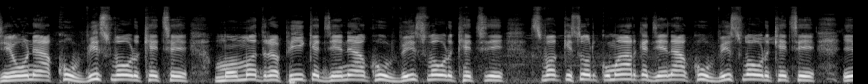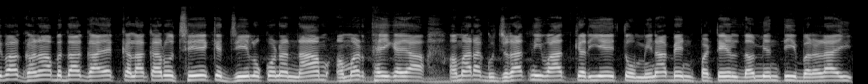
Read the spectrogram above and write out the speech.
જેઓને આખું વિશ્વ ઓળખે છે, મોહમ્મદ રફી કે જેને આખું વિશ્વ ઓળખે છે સ્વ કિશોર કુમાર કે જેને આખું વિશ્વ ઓળખે છે, એવા ઘણા બધા ગાયક કલાકારો છે કે જે લોકોના નામ અમર થઈ ગયા. અમારા ગુજરાતની વાત કરીએ તો મીનાબેન પટેલ, દમયંતી બરડાઈ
